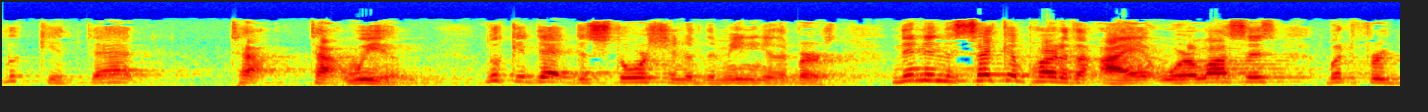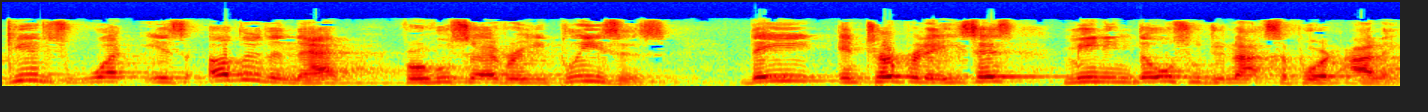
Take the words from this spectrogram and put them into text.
Look at that ta'wil. Look at that distortion of the meaning of the verse. And then in the second part of the ayat where Allah says, but forgives what is other than that for whosoever he pleases. They interpret it, he says, meaning those who do not support Ali.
